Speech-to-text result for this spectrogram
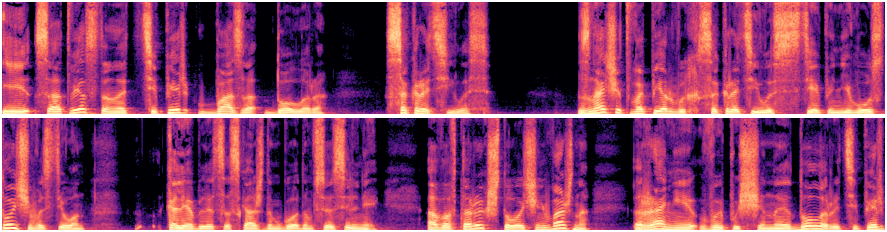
И, соответственно, теперь база доллара сократилась, Значит, во-первых, сократилась степень его устойчивости, он колеблется с каждым годом все сильнее. А во-вторых, что очень важно, ранее выпущенные доллары теперь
